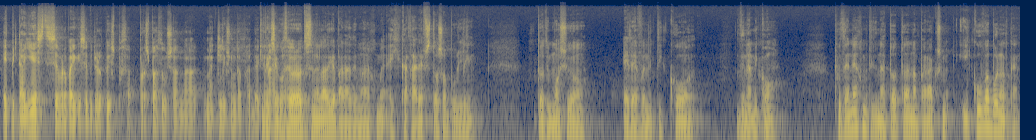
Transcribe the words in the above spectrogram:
επιταγές της Ευρωπαϊκής Επιτροπής που θα προσπαθούσαν να, να κλείσουν τα πάντα. και Κοίταξε, να- εγώ θεωρώ ότι στην Ελλάδα, για παράδειγμα, έχουμε, έχει καταρρεύσει τόσο πολύ το δημόσιο ερευνητικό δυναμικό που δεν έχουμε τη δυνατότητα να παράξουμε. Η Κούβα μπορεί να το κάνει.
